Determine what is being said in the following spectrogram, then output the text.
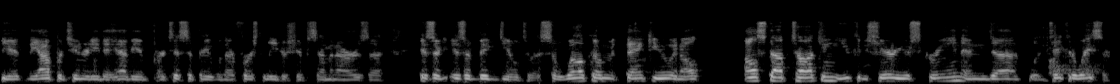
the, the opportunity to have you participate with our first leadership seminar is a, is a, is a big deal to us. So welcome, thank you. And I'll, I'll stop talking. You can share your screen and uh, take it away, sir.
